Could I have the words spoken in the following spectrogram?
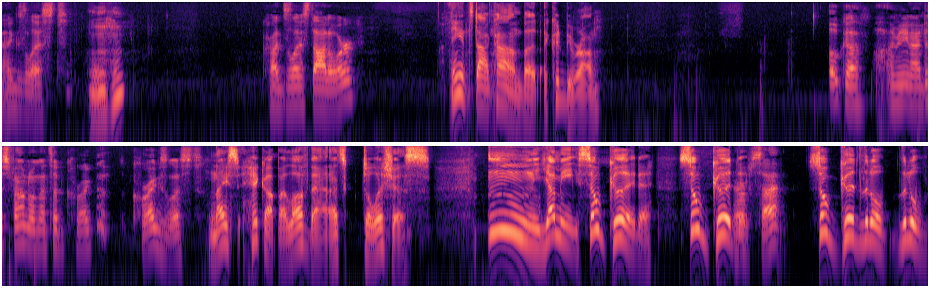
Craigslist. Mm-hmm. Craigslist.org. I think it's .com, but I could be wrong. Okay. I mean, I just found one that said Craig Craigslist. Nice hiccup. I love that. That's delicious. Mmm, yummy. So good. So good. You're upset? So good little little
